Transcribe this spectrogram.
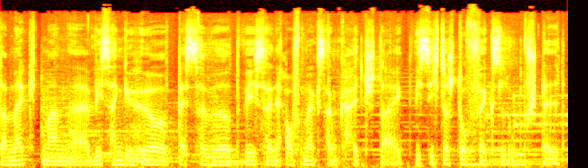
Da merkt man, äh, wie sein Gehör besser wird, wie seine Aufmerksamkeit steigt, wie sich der Stoffwechsel umstellt.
